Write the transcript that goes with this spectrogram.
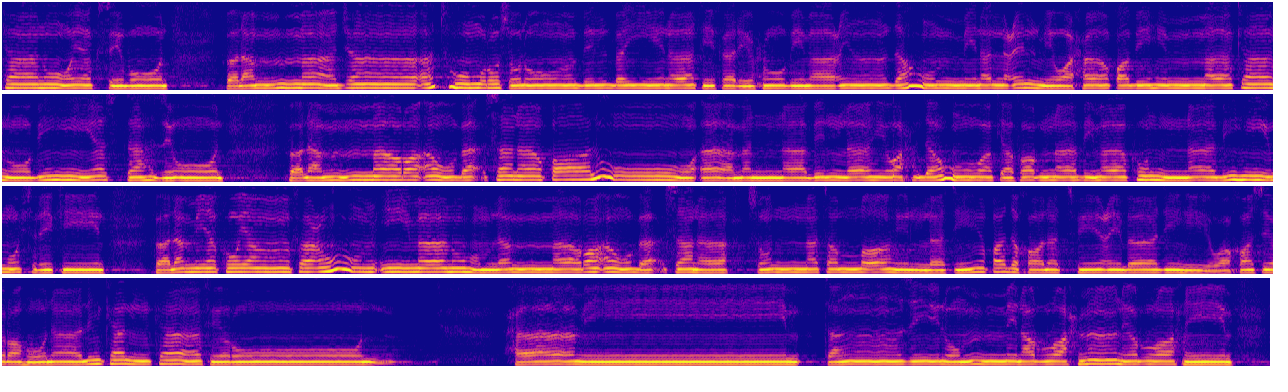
كانوا يكسبون. فلما جاءتهم رسل بالبينات فرحوا بما عندهم من العلم وحاق بهم ما كانوا به يستهزئون. فلما رأوا بأسنا قالوا آمنا بالله وحده وكفرنا بما كنا به مشركين. فلم يك ينفعهم إيمانهم لما رأوا بأسنا سنة الله التي قد خلت في عباده وخسر هنالك الكافرون. حاميم تنزيل من الرحمن الرحيم.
